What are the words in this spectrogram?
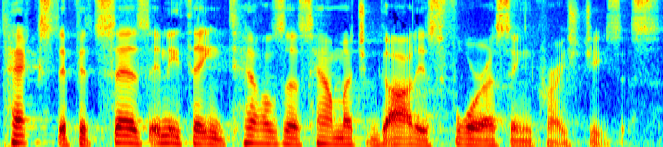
text, if it says anything, tells us how much God is for us in Christ Jesus.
